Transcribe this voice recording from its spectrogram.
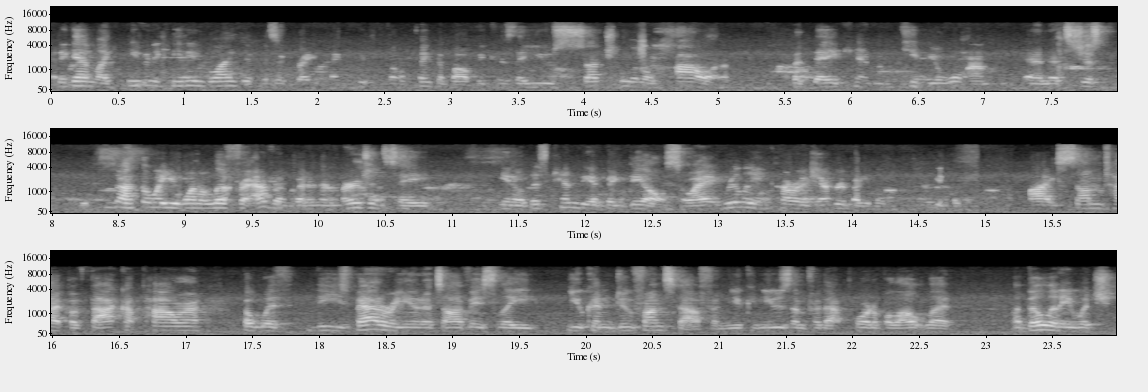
And again, like even a heating blanket is a great thing people don't think about because they use such little power, but they can keep you warm. And it's just it's not the way you want to live forever, but in an emergency, you know, this can be a big deal. So I really encourage everybody to you know, buy some type of backup power. But with these battery units, obviously, you can do fun stuff and you can use them for that portable outlet ability, which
